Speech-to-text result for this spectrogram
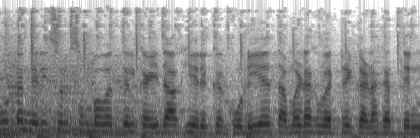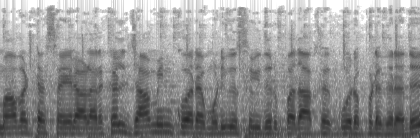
கூட்ட நெரிசல் சம்பவத்தில் கைதாகி இருக்கக்கூடிய தமிழக வெற்றிக் கழகத்தின் மாவட்ட செயலாளர்கள் ஜாமீன் கோர முடிவு செய்திருப்பதாக கூறப்படுகிறது.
